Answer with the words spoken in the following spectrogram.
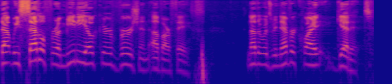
that we settle for a mediocre version of our faith. In other words, we never quite get it.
